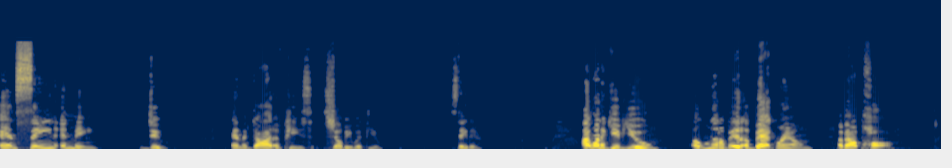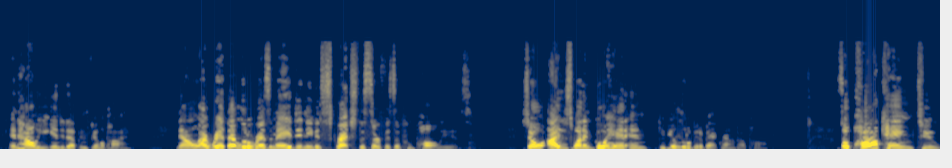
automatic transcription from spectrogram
and seen in me, do and the God of peace shall be with you. Stay there. I want to give you a little bit of background about Paul and how he ended up in Philippi. Now, I read that little resume, it didn't even scratch the surface of who Paul is. So I just want to go ahead and give you a little bit of background about Paul. So, Paul came to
